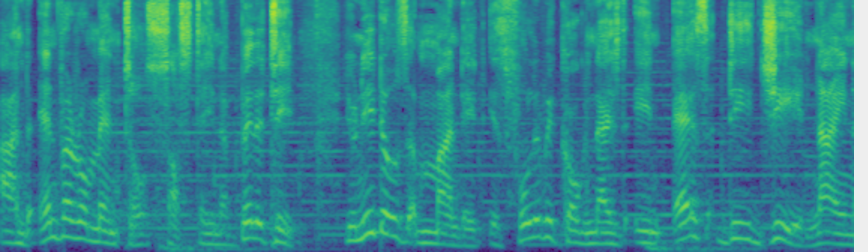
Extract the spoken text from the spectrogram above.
and environmental sustainability. UNIDO's mandate is fully recognized in SDG 9,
